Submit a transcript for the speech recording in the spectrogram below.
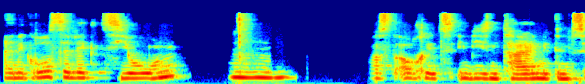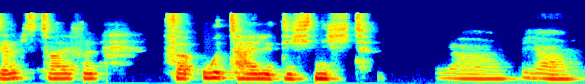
eine große Lektion, mhm. fast auch jetzt in diesem Teil mit dem Selbstzweifel, verurteile dich nicht. Ja, ja.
